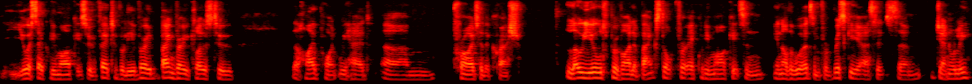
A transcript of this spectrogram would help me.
U.S. equity markets are effectively very back very close to the high point we had um, prior to the crash low yields provide a backstop for equity markets, and in other words, and for risky assets um, generally.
